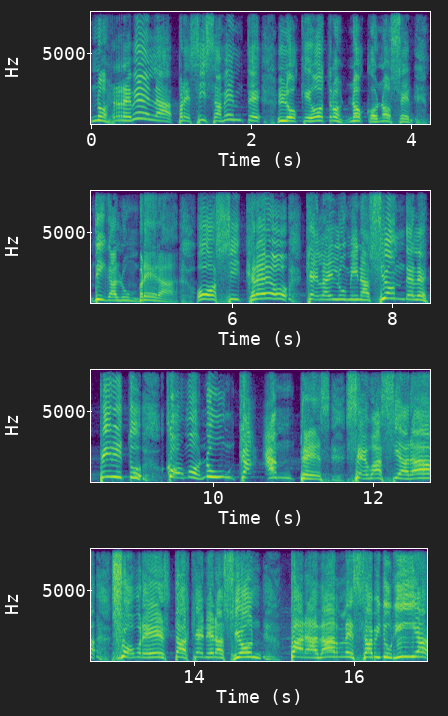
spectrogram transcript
nos revela precisamente lo que otros no conocen. Diga lumbrera. Oh, si creo que la iluminación del Espíritu como nunca nunca antes se vaciará sobre esta generación para darle sabiduría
